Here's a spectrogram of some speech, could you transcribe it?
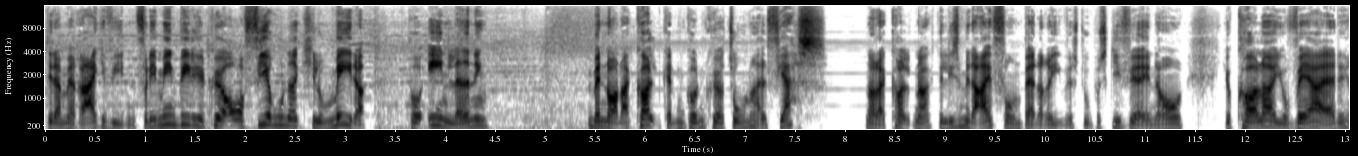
Det der med rækkevidden. Fordi min bil kan køre over 400 km på en ladning. Men når der er koldt, kan den kun køre 270 når der er koldt nok. Det er ligesom et iPhone-batteri, hvis du er på skiferie i Norge. Jo koldere, jo værre er det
